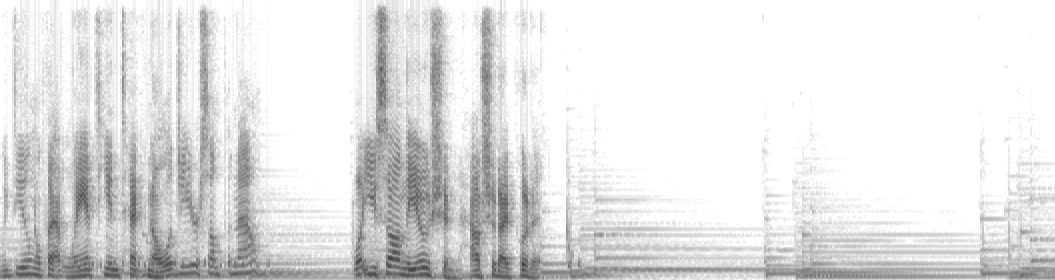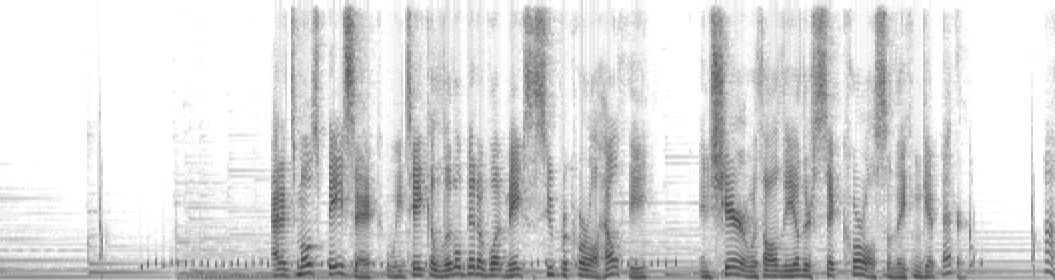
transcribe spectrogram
We dealing with Atlantean technology or something now? What you saw in the ocean, how should I put it? At its most basic, we take a little bit of what makes a super coral healthy and share it with all the other sick corals so they can get better. Huh.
